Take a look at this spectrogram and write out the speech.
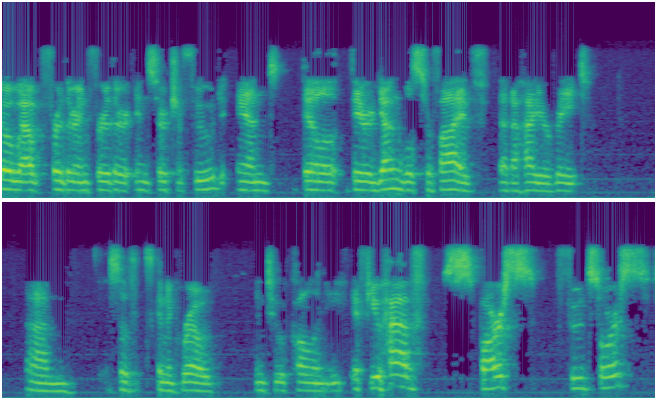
go out further and further in search of food, and they'll their young will survive at a higher rate. Um, so it's going to grow into a colony. If you have sparse food source,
